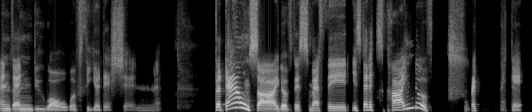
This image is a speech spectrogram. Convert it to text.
and then do all of the addition. The downside of this method is that it's kind of cryptic.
